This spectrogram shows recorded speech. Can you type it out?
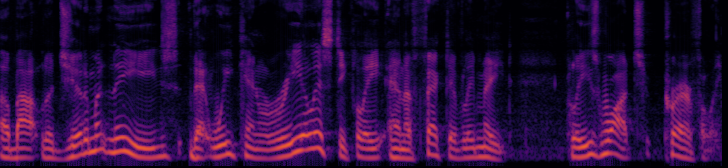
about legitimate needs that we can realistically and effectively meet. Please watch prayerfully.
